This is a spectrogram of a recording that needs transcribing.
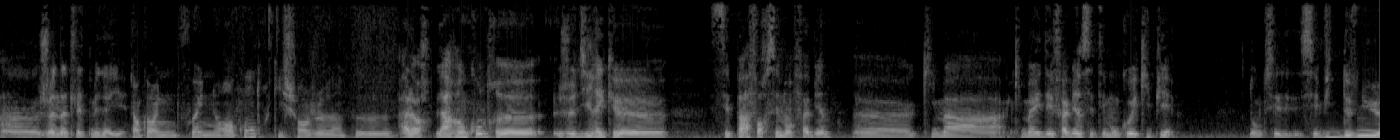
un jeune athlète médaillé. C'est encore une fois une rencontre qui change un peu. Alors, la rencontre, euh, je dirais que c'est pas forcément Fabien qui m'a qui m'a aidé. Fabien, c'était mon coéquipier. Donc, c'est c'est vite devenu.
